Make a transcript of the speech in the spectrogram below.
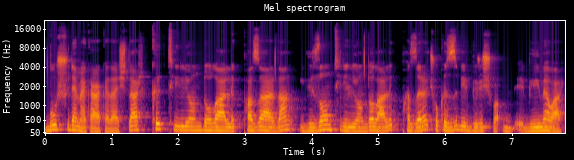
bu şu demek arkadaşlar 40 trilyon dolarlık pazardan 110 trilyon dolarlık pazara çok hızlı bir büyüme var.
